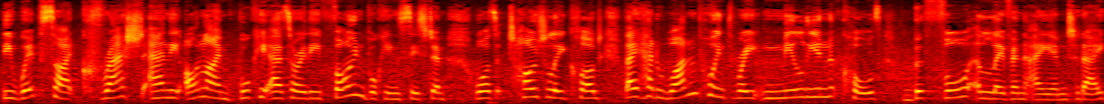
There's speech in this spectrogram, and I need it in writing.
The website crashed and the online booking, uh, sorry, the phone booking system was totally clogged. They had 1.3 million calls before 11 a.m. today,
